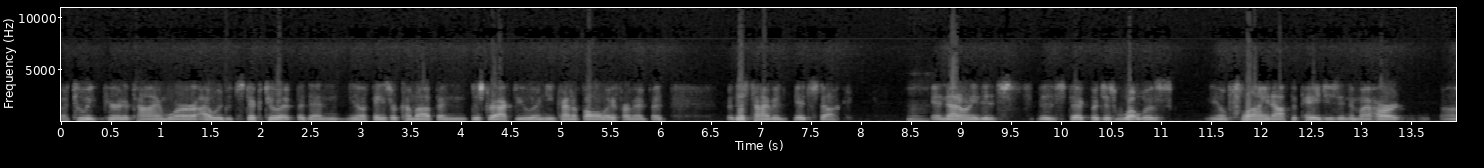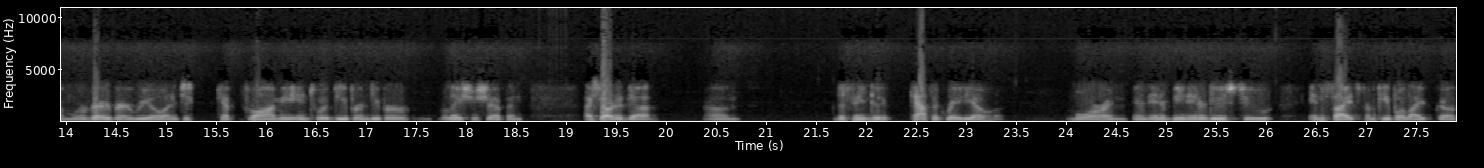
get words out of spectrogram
a two week period of time where I would stick to it, but then you know things would come up and distract you, and you kind of fall away from it. But but this time it, it stuck, and not only did it, did it stick, but just what was you know flying off the pages into my heart um, were very very real, and it just kept drawing me into a deeper and deeper relationship. And I started uh, um, listening to Catholic radio more and, and in, being introduced to insights from people like uh,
